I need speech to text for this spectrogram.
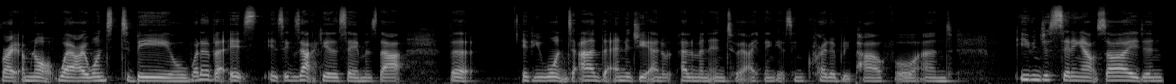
right, I'm not where I wanted to be or whatever. It's it's exactly the same as that. But if you want to add the energy element into it, I think it's incredibly powerful. And even just sitting outside and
